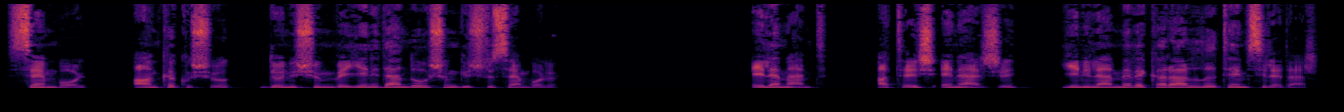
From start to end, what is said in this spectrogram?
Sembol, anka kuşu, dönüşüm ve yeniden doğuşun güçlü sembolü. Element, ateş, enerji, yenilenme ve kararlılığı temsil eder.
